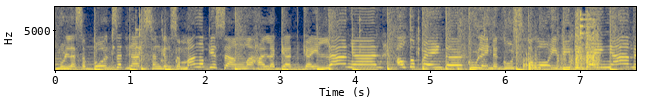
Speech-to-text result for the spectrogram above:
Mula sa bolts at nuts hanggang sa mga piyesang mahalaga't kailangan. Auto painter, kulay na gusto mo ibibigay namin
